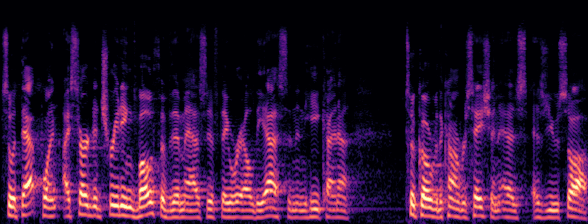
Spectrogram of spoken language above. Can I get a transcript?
So at that point, I started treating both of them as if they were LDS, and then he kind of took over the conversation as, as you saw.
